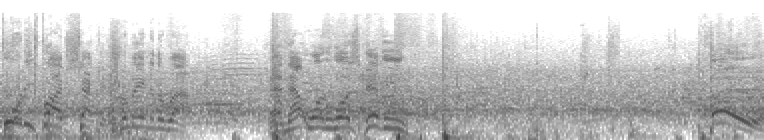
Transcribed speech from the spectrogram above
Forty-five seconds remain in the round. And that one was heavy. Oh!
